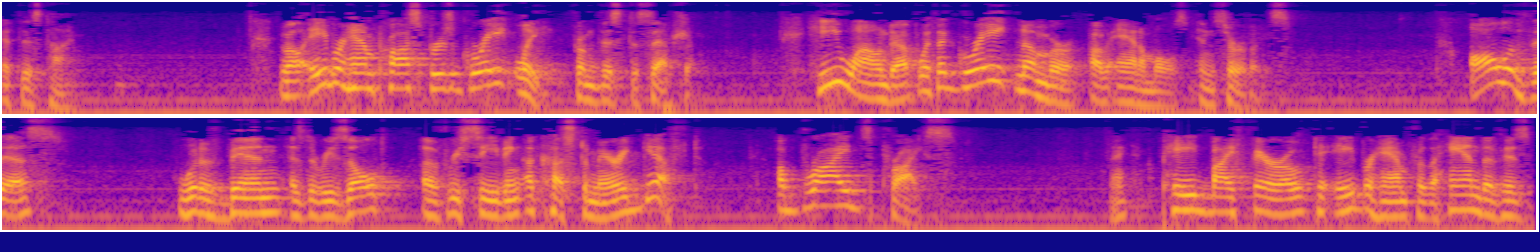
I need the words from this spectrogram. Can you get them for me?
at this time. Well, Abraham prospers greatly from this deception. He wound up with a great number of animals and servants. All of this would have been as the result of receiving a customary gift, a bride's price. okay, paid by Pharaoh to Abraham for the hand of his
